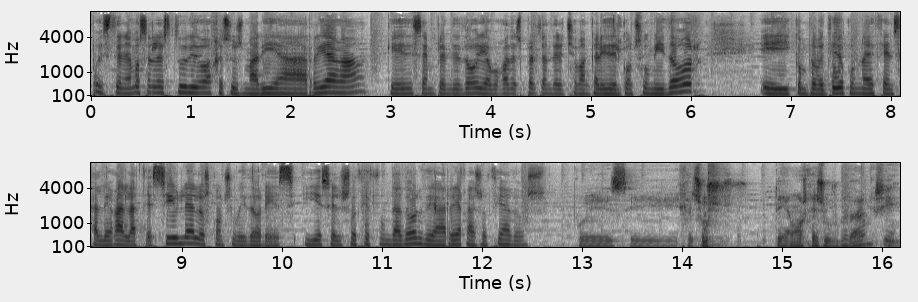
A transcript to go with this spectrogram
Pues tenemos en el estudio a Jesús María Arriaga, que es emprendedor y abogado experto en derecho bancario y del consumidor y comprometido con una defensa legal accesible a los consumidores y es el socio fundador de Arriaga Asociados. Pues eh, Jesús, te llamamos Jesús, ¿verdad? Sí,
